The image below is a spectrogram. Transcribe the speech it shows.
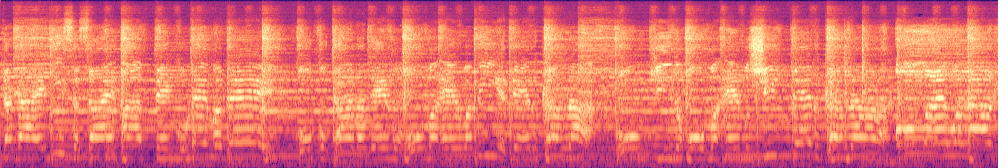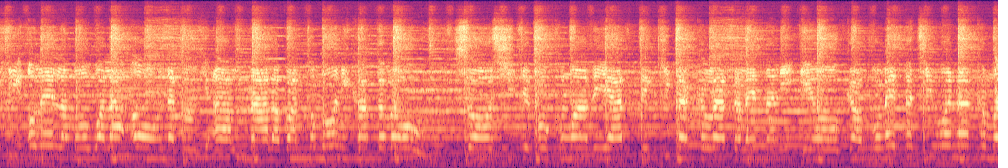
互いに支え合ってこれまでも知ってるからお前笑う日俺らも笑おう。泣く日あるならば共に語ろう。そうしてここまでやってきたから誰何言おうか。俺たちは仲間。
